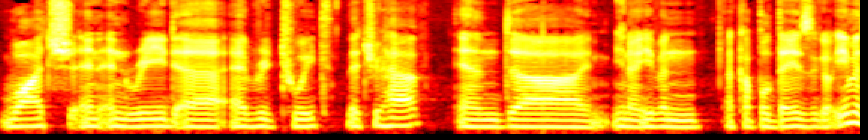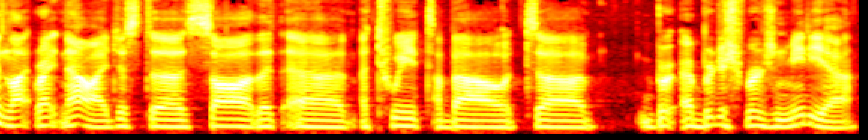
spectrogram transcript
watch and, and read uh, every tweet that you have. And, uh, you know, even a couple days ago, even right now, I just uh, saw that uh, a tweet about uh, a British Virgin Media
